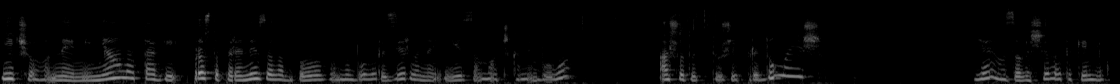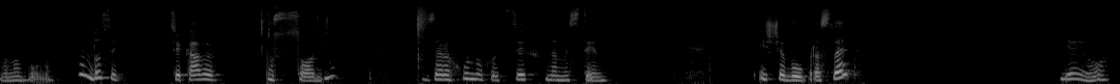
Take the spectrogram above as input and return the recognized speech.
нічого не міняла, так і просто перенизала, бо воно було розірване і замочка не було. А що тут дуже й придумаєш? Я його залишила таким, як воно було. Ну, досить цікаве по собі за рахунок оцих намистин. І ще був браслет, я його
